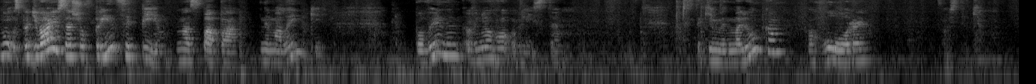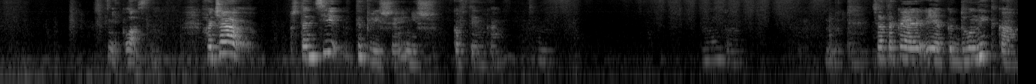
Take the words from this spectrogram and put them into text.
Ну, сподіваюся, що в принципі у нас папа не маленький, повинен в нього влізти. З таким він малюнком, гори. Ось такі. Ні, класно. Хоча штанці тепліші, ніж ковтинка. Ну да. Ну, да. Ця така, як двонитка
